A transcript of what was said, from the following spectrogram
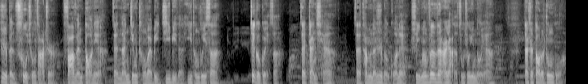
日本蹴球杂志发文悼念在南京城外被击毙的伊藤圭三，这个鬼子在战前，在他们的日本国内是一名温文尔雅的足球运动员，但是到了中国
